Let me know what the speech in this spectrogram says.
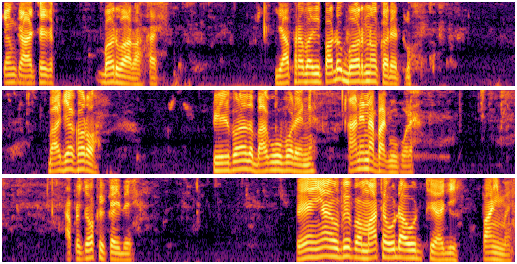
કેમ કે આ છે બરવાળા થાય. જાફરાબાદી પાડો બર ન કરે એટલું. બાજા ખરો ભીડ પડે તો ભાગવું પડે ને આને ના ભાગવું પડે. આપણે ચોખ્ખી કહી દઈએ. હવે અહીંયા ઊભી પણ માથે ઉડા ઉડ છે હજી, પાણીમાં.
